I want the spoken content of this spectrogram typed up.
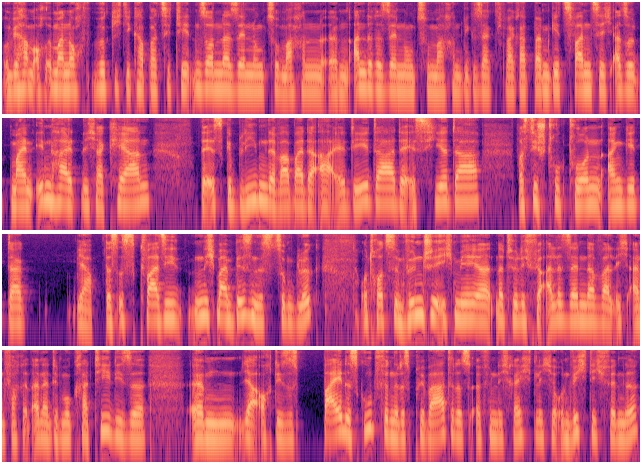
Und wir haben auch immer noch wirklich die Kapazitäten, Sondersendungen zu machen, ähm, andere Sendungen zu machen. Wie gesagt, ich war gerade beim G20. Also mein inhaltlicher Kern, der ist geblieben, der war bei der ARD da, der ist hier da. Was die Strukturen angeht, da ja, das ist quasi nicht mein Business zum Glück. Und trotzdem wünsche ich mir natürlich für alle Sender, weil ich einfach in einer Demokratie diese, ähm, ja, auch dieses beides gut finde, das Private, das Öffentlich-Rechtliche und wichtig finde,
